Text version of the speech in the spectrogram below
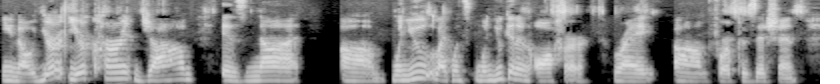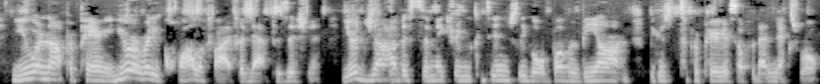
you know, your, your current job is not, um, when you like when when you get an offer right um, for a position you are not preparing you're already qualified for that position your job mm-hmm. is to make sure you continuously go above and beyond because to prepare yourself for that next role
